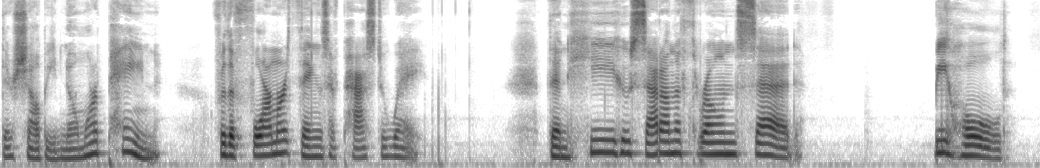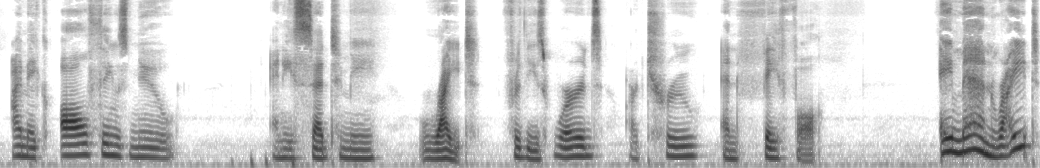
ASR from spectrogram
There shall be no more pain, for the former things have passed away. Then he who sat on the throne said, Behold, I make all things new. And he said to me, Write, for these words are true and faithful. Amen, right?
